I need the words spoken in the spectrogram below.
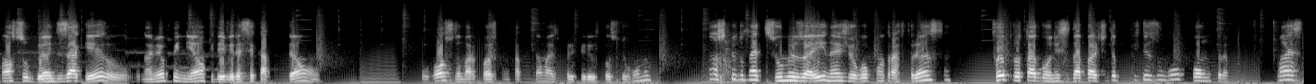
nosso grande zagueiro, na minha opinião, que deveria ser capitão, eu gosto do Marcos como capitão, mas preferi que fosse o Rummel. Nosso querido Mats Hummels aí, né, jogou contra a França, foi protagonista da partida porque fez um gol contra. Mas,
